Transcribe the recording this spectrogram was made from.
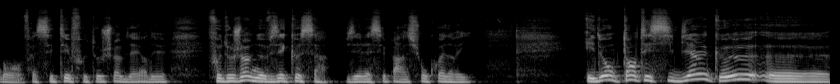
Bon, enfin, c'était Photoshop d'ailleurs. Photoshop ne faisait que ça. Il faisait la séparation quadrille. Et donc, tant et si bien que euh,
